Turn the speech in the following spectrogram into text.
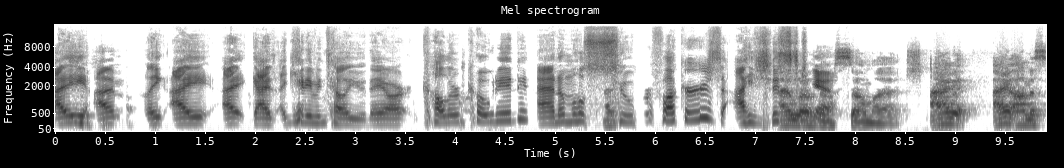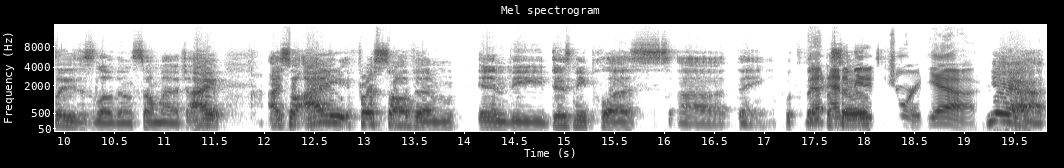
I, I'm like, I, I, guys, I can't even tell you. They are color coded animal super fuckers. I just I love them can't. so much. I I honestly just love them so much. I I so I first saw them in the Disney Plus uh thing with the, The episode. animated short, yeah. Yeah,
